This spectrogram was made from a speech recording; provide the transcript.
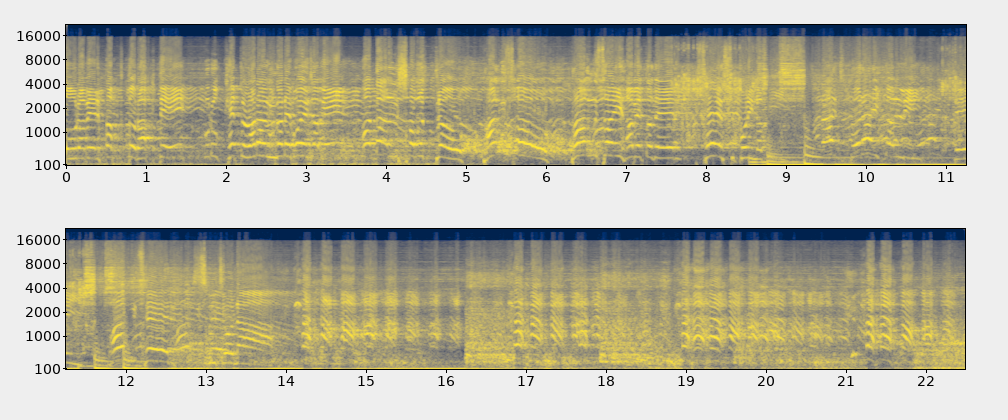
কৌরবের তপ্ত রক্তে কুরুক্ষেত্র রণাঙ্গনে বয়ে যাবে। অতল সমুদ্র ধ্বংস ধ্বংসই হবে তোদের শেষ পরিণতি। তোরাই করলি সেই ধ্বংসের সূচনা। না,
